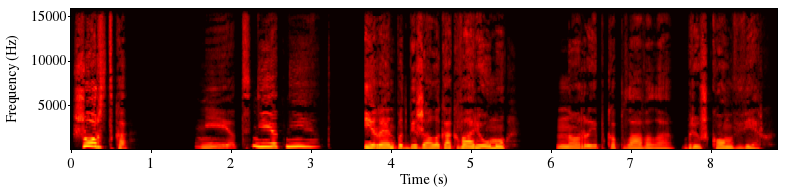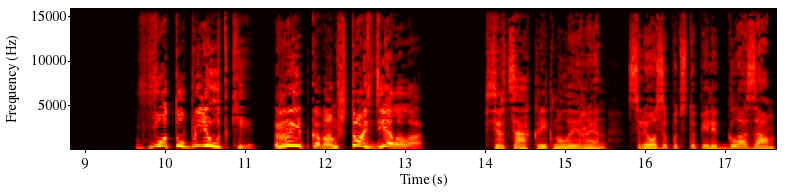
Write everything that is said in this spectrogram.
Шорстка!» «Нет, нет, нет!» Ирен подбежала к аквариуму, но рыбка плавала брюшком вверх. «Вот ублюдки! Рыбка вам что сделала?» В сердцах крикнула Ирен. Слезы подступили к глазам.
